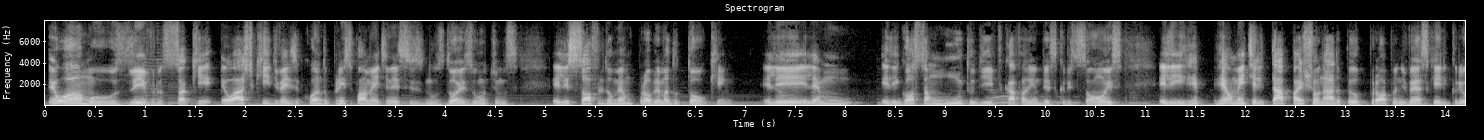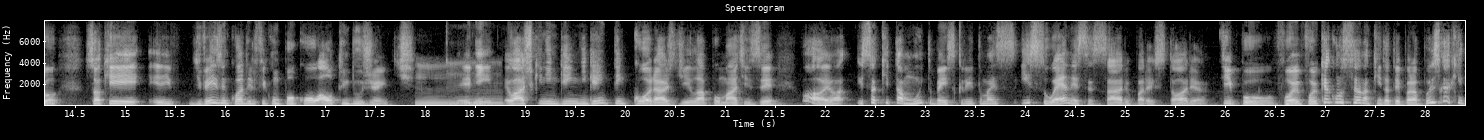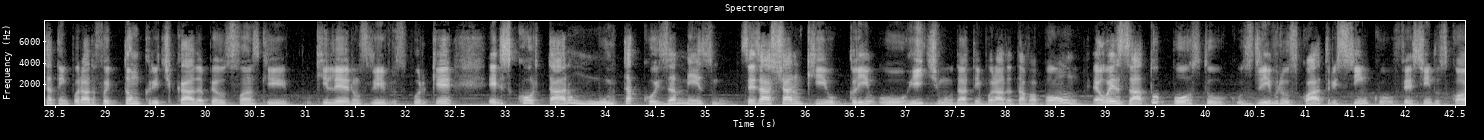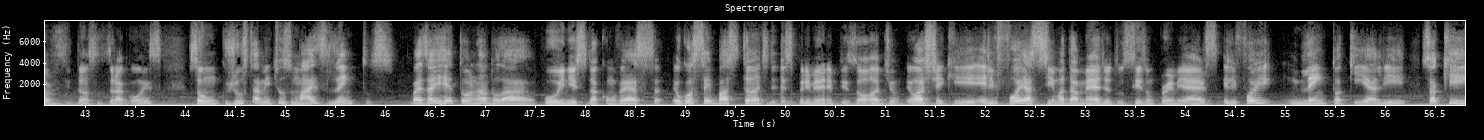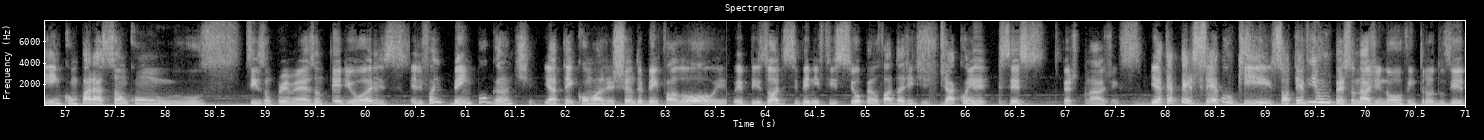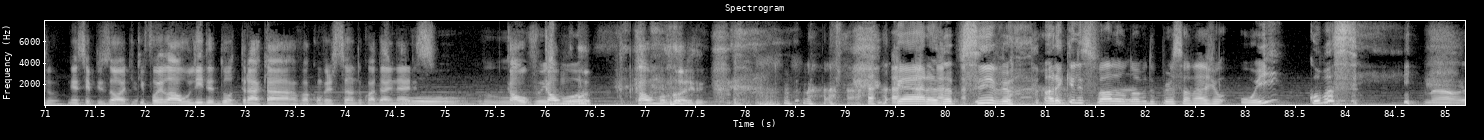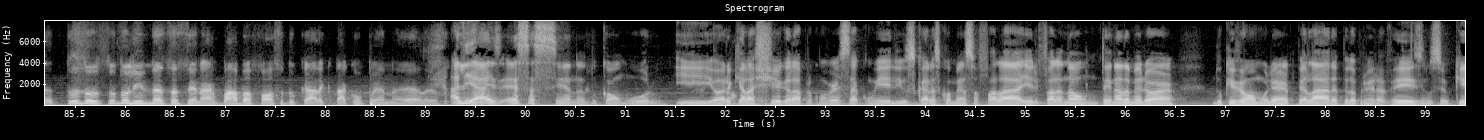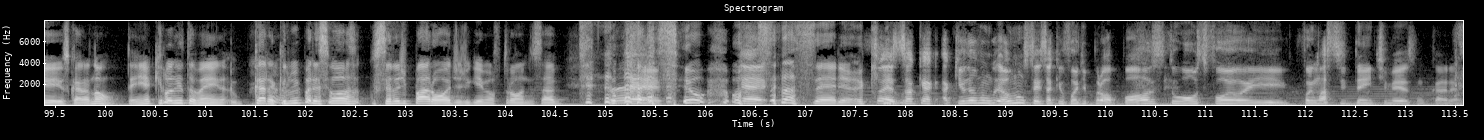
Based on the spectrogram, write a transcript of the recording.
Eu amo os livros, só que eu acho que de vez em quando, principalmente nesses nos dois últimos, ele sofre do mesmo problema do Tolkien. Ele, ele é mu- ele gosta muito de ficar fazendo descrições. Ele re- realmente ele tá apaixonado pelo próprio universo que ele criou, só que ele de vez em quando ele fica um pouco autoindulgente. Hum. Ele- eu acho que ninguém, ninguém tem coragem de ir lá pro mate e dizer: Ó, eu- isso aqui tá muito bem escrito, mas isso é necessário para a história? Tipo, foi, foi o que aconteceu na quinta temporada. Por isso que a quinta temporada foi tão criticada pelos fãs que, que leram os livros, porque eles cortaram muita coisa mesmo. Vocês acharam que o, clima, o ritmo da temporada tava bom? É o exato oposto. Os livros 4 e 5, Festim dos Corvos e Dança dos Dragões, são justamente os mais lentos. Mas aí, retornando lá pro início da conversa, eu gostei bastante desse primeiro episódio. Eu achei que ele foi acima da média dos season premieres. Ele foi lento aqui e ali. Só que, em comparação com os season premieres anteriores, ele foi bem empolgante. E até como o Alexandre bem falou, o episódio se beneficiou pelo fato da gente já conhecer esses personagens. E até percebam que só teve um personagem novo introduzido nesse episódio, que foi lá o líder do Otrak que tava conversando com a Daenerys. O, o Cal, Moro. Cara, não é possível. A hora que eles falam o nome do personagem, eu, oi? Como assim? Não, é tudo, tudo lindo nessa cena. A barba falsa do cara que tá acompanhando ela. Eu- Aliás, essa cena do Calmoro e a hora que ela chega lá pra conversar com ele e os caras começam a falar e ele fala: Não, não tem nada melhor do que ver uma mulher pelada pela primeira vez e não sei o que. E os caras, não, tem aquilo ali também. Cara, aquilo me pareceu uma cena de paródia de Game of Thrones, sabe? Não pareceu uma É. cena séria. aquilo. É, só que aquilo eu não, eu não sei se aquilo foi de propósito ou se foi, foi um acidente mesmo, cara.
